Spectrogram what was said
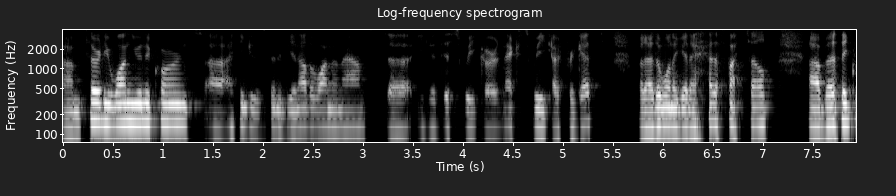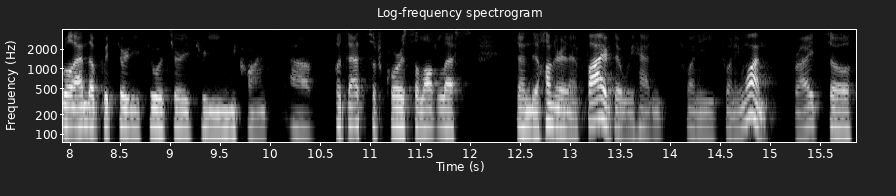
um, 31 unicorns. Uh, I think there's going to be another one announced uh, either this week or next week. I forget, but I don't want to get ahead of myself. Uh, but I think we'll end up with 32 or 33 unicorns. Uh, but that's, of course, a lot less than the 105 that we had in 2021 right so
